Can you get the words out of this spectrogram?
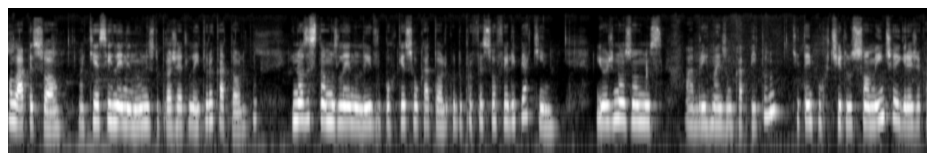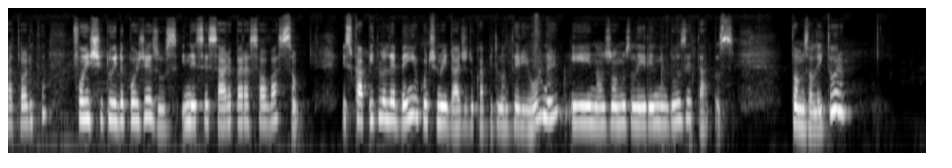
Olá pessoal, aqui é Sirlene Nunes do projeto Leitura Católica e nós estamos lendo o livro Porque Sou Católico do professor Felipe Aquino. E hoje nós vamos abrir mais um capítulo que tem por título Somente a Igreja Católica foi instituída por Jesus e necessária para a salvação. Esse capítulo é bem a continuidade do capítulo anterior, né? E nós vamos ler ele em duas etapas. Vamos à leitura?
